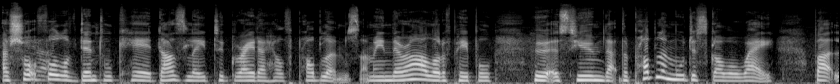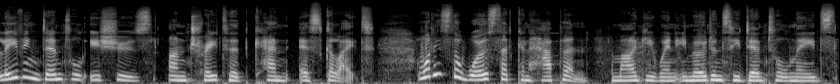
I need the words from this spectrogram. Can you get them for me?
a shortfall yeah. of dental care does lead to greater health problems. I mean, there are a lot of people who assume that the problem will just go away, but leaving dental issues untreated can escalate. What is the worst that can happen, Margie, when emergency dental needs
